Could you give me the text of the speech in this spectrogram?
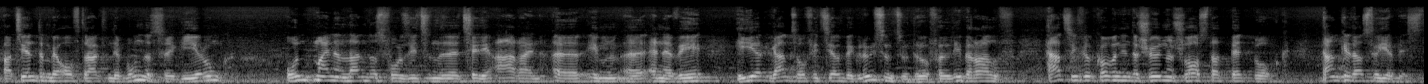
Patientenbeauftragten der Bundesregierung und meinen Landesvorsitzenden der CDA rein, äh, im äh, NRW hier ganz offiziell begrüßen zu dürfen. Lieber Ralf, herzlich willkommen in der schönen Schlossstadt Bedburg. Danke, dass du hier bist.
